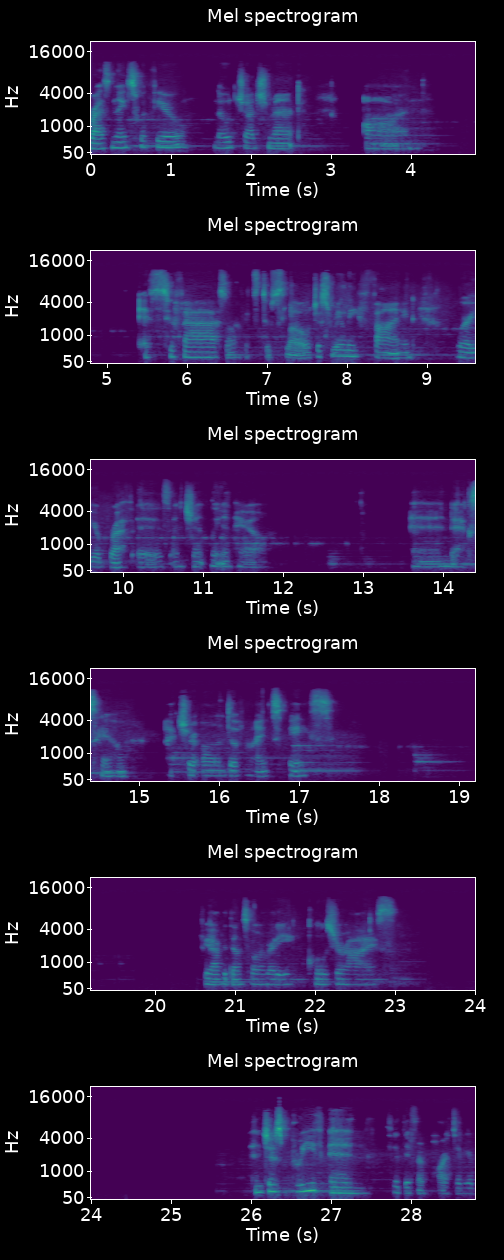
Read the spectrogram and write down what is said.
resonates with you, no judgment on it's too fast or if it's too slow, just really find where your breath is and gently inhale and exhale at your own divine space. If you haven't done so already, close your eyes and just breathe in to different parts of your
